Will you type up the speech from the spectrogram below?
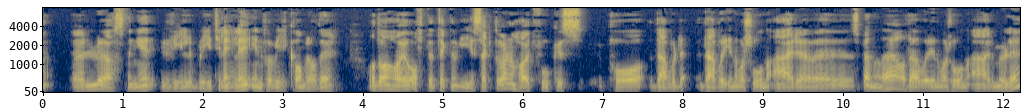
eh, løsninger vil bli tilgjengelig innenfor hvilke områder? Og da har jo ofte teknologisektoren et fokus på der hvor, der hvor innovasjon er eh, spennende, og der hvor innovasjon er mulig.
